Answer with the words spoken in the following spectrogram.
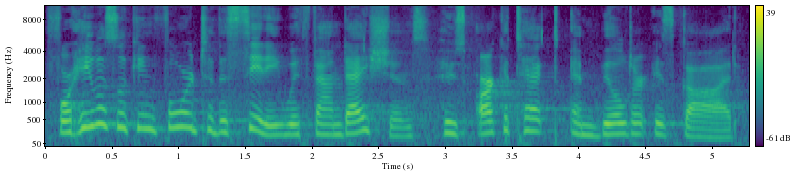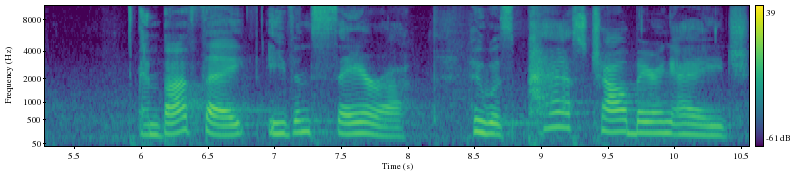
For he was looking forward to the city with foundations, whose architect and builder is God. And by faith, even Sarah, who was past childbearing age,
